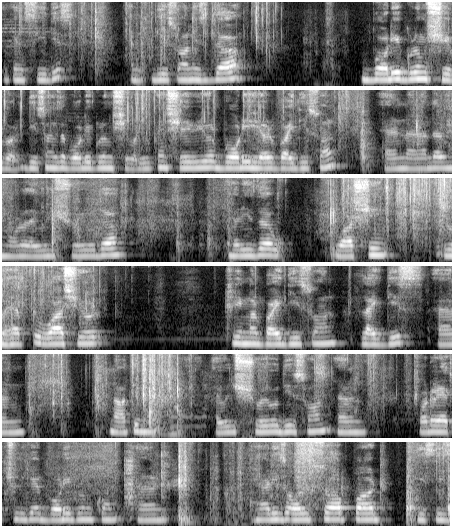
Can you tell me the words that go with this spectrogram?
You can see this. And this one is the body groom shaver. This one is the body groom shaver. You can shave your body hair by this one. And another model i will show you the here is the washing. You have to wash your trimmer by this one like this and nothing. I will show you this one and what i actually get body groom comb and here is also a part this is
